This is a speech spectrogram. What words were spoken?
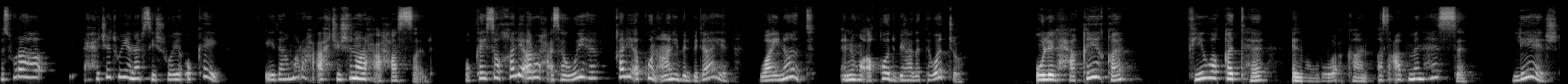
بس وراها حكيت ويا نفسي شوية okay إذا ما راح أحكي شنو راح أحصل؟ okay so خلي أروح أسويها. خلي أكون أني بالبداية. why not إنه أقود بهذا التوجه. وللحقيقة في وقتها الموضوع كان أصعب من هسه. ليش؟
